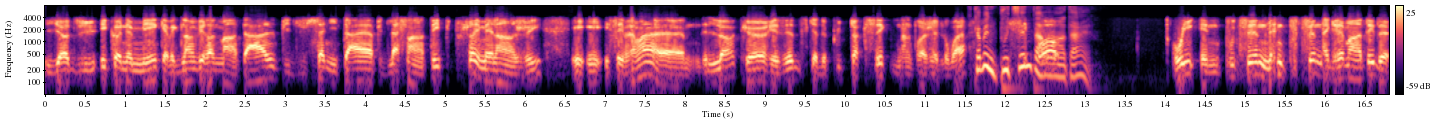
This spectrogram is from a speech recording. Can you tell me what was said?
il y a du économique avec de l'environnemental, puis du sanitaire, puis de la santé, puis tout ça est mélangé. Et, et- et c'est vraiment euh, là que réside ce qu'il y a de plus toxique dans le projet de loi. Comme une poutine parlementaire. Oui, une poutine, mais une poutine agrémentée de,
